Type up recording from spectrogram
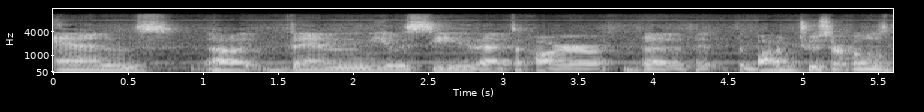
And uh, then you see that our the, the, the bottom two circles,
